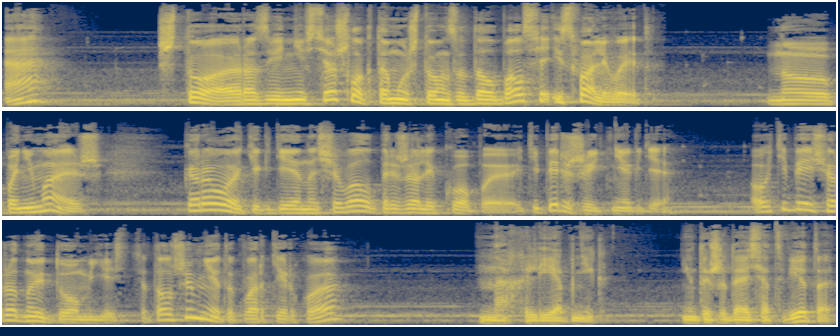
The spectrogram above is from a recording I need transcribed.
«А?» Что, разве не все шло к тому, что он задолбался и сваливает? Ну, понимаешь, караоке, где я ночевал, прижали копы, теперь жить негде. А у тебя еще родной дом есть, одолжи мне эту квартирку, а? Нахлебник. Не дожидаясь ответа,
